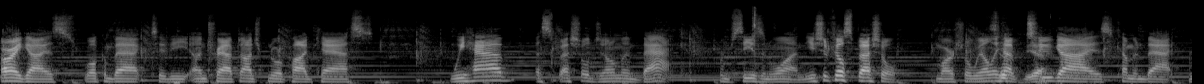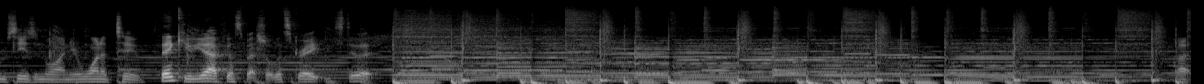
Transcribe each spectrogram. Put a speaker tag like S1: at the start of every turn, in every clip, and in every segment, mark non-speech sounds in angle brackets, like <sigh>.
S1: All right, guys, welcome back to the Untrapped Entrepreneur Podcast. We have a special gentleman back from season one. You should feel special, Marshall. We only
S2: So-
S1: have two
S2: yeah.
S1: guys coming back from season one. You're one of two.
S2: Thank you. Yeah, I feel special. That's great. Let's do it.
S1: Uh,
